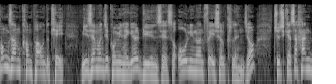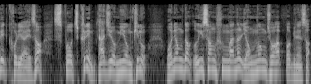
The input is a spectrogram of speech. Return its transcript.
홍삼 컴파운드 K, 미세먼지 고민 해결 뷰인스에서 올인원 페이셜 클렌저, 주식회사 한빛 코리아에서 스포츠 크림 다지오 미용 비누, 원형덕 의성 흑마늘 영농조합법인에서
